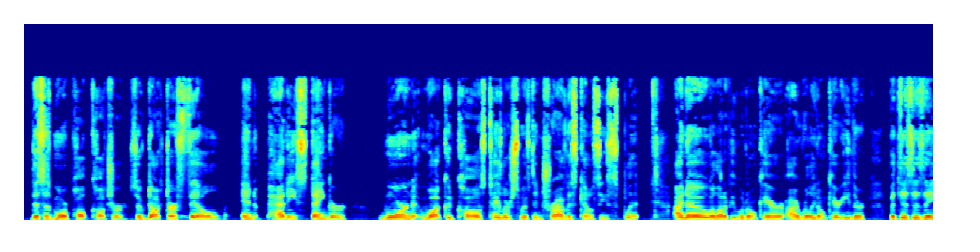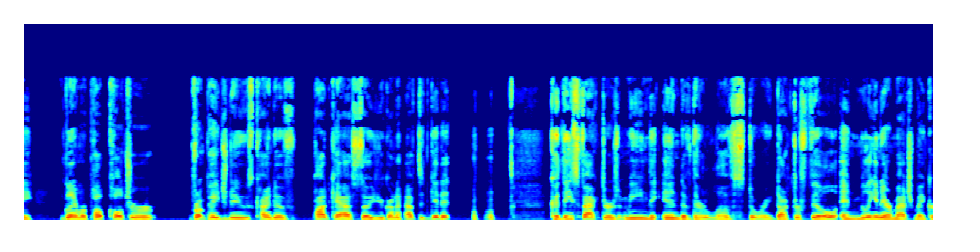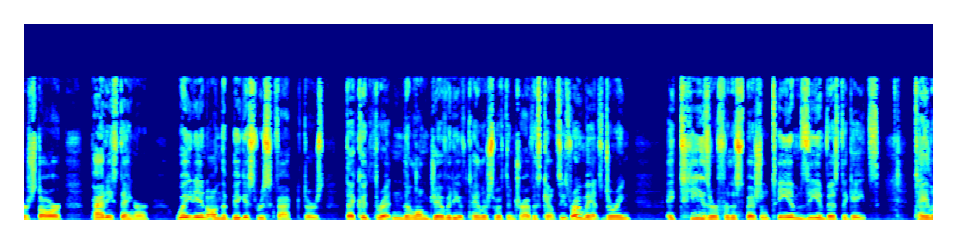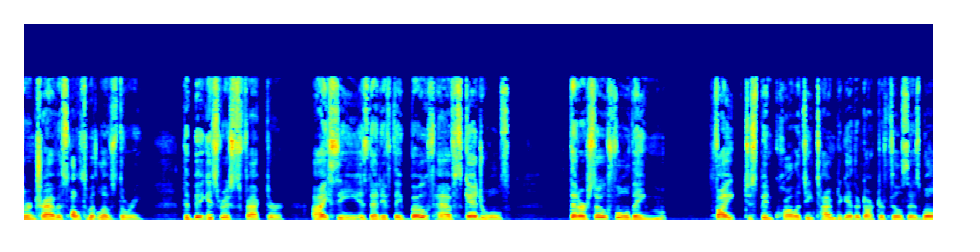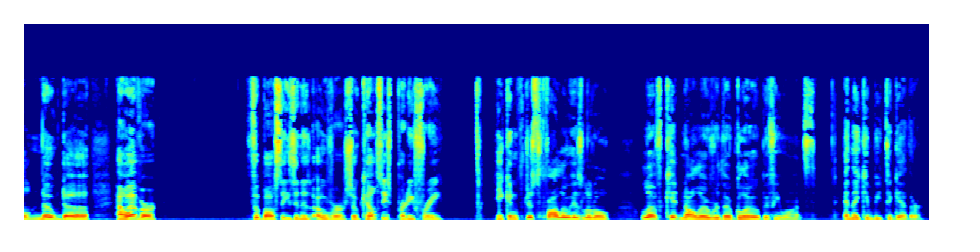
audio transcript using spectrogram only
This is more pulp culture. So Dr. Phil and Patti Stanger warn what could cause Taylor Swift and Travis Kelce's split. I know a lot of people don't care. I really don't care either, but this is a glamour pop culture front page news kind of podcast, so you're going to have to get it. Could these factors mean the end of their love story? Dr. Phil and millionaire matchmaker star Patti Stanger weighed in on the biggest risk factors that could threaten the longevity of Taylor Swift and Travis Kelce's romance during a teaser for the special TMZ Investigates Taylor and Travis Ultimate Love Story. The biggest risk factor I see is that if they both have schedules that are so full they m- fight to spend quality time together, Dr. Phil says. Well, no duh. However, football season is over, so Kelce's pretty free. He can just follow his little love kitten all over the globe if he wants, and they can be together.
